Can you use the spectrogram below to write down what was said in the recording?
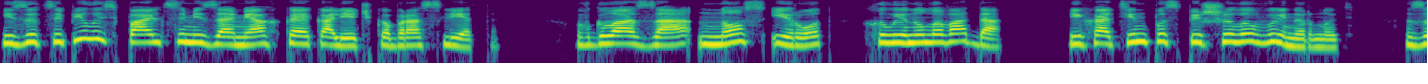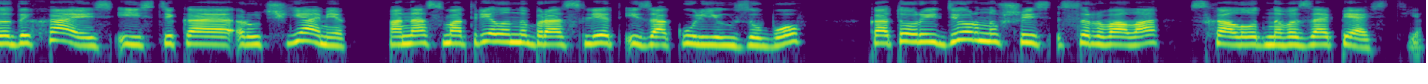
и зацепилась пальцами за мягкое колечко браслета. В глаза, нос и рот хлынула вода, и Хатин поспешила вынырнуть. Задыхаясь и истекая ручьями, она смотрела на браслет из акульих зубов, который, дернувшись, сорвала с холодного запястья.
